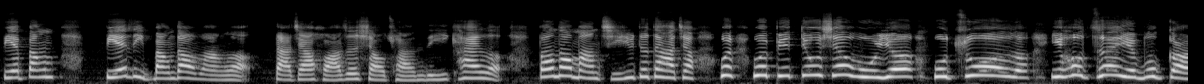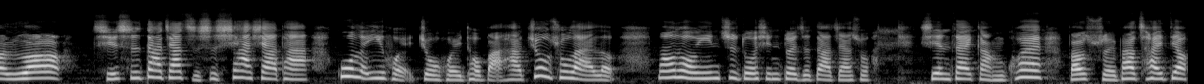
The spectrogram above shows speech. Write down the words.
别帮，别理帮倒忙了。”大家划着小船离开了。帮倒忙急的大叫：“喂喂，别丢下我呀！我错了，以后再也不敢了。”其实大家只是吓吓他，过了一会就回头把他救出来了。猫头鹰智多星对着大家说：“现在赶快把水坝拆掉，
